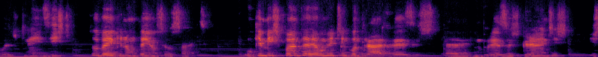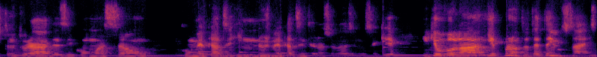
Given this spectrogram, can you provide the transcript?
coisas que nem existem, tudo bem que não tenham seu site. O que me espanta é realmente encontrar, às vezes, é, empresas grandes, estruturadas e com uma ação com mercados, nos mercados internacionais e não sei o quê, e que eu vou lá e pronto, até tem um site,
